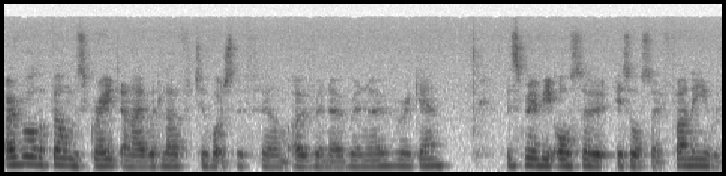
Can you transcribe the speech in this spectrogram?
Overall, the film is great, and I would love to watch the film over and over and over again. This movie also is also funny with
